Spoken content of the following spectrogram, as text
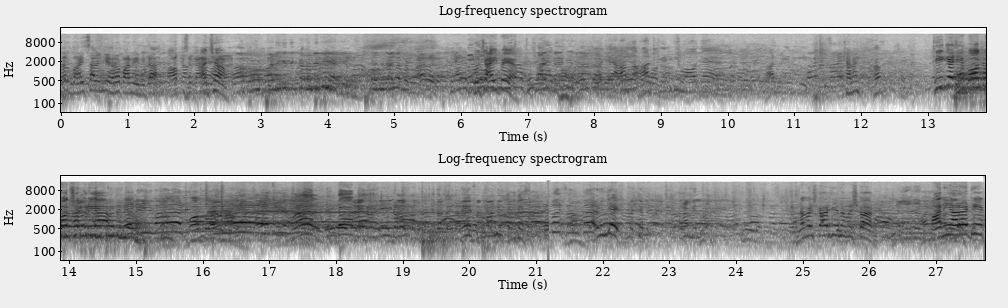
सर बाईस साल इनके घर में पानी नहीं था। आपकी सरकार अच्छा। पानी की दिक्कत हमें भी है ऊंचाई पे है। चलें ठीक है जी बहुत बहुत शुक्रिया। बहुत बहुत नमस्कार जी नमस्कार। पानी आ रहा है ठीक?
